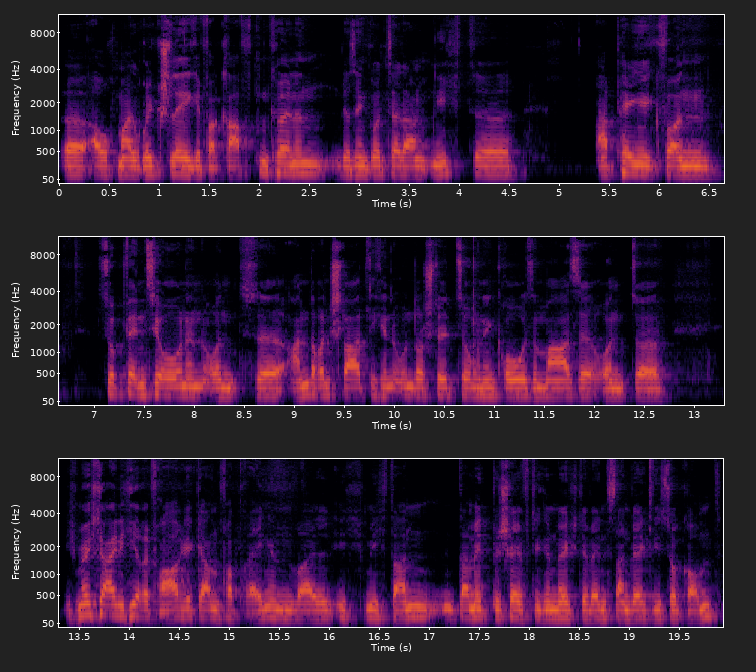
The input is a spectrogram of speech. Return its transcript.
äh, auch mal Rückschläge verkraften können. Wir sind Gott sei Dank nicht äh, abhängig von Subventionen und äh, anderen staatlichen Unterstützungen in großem Maße. Und äh, ich möchte eigentlich Ihre Frage gern verdrängen, weil ich mich dann damit beschäftigen möchte, wenn es dann wirklich so kommt,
